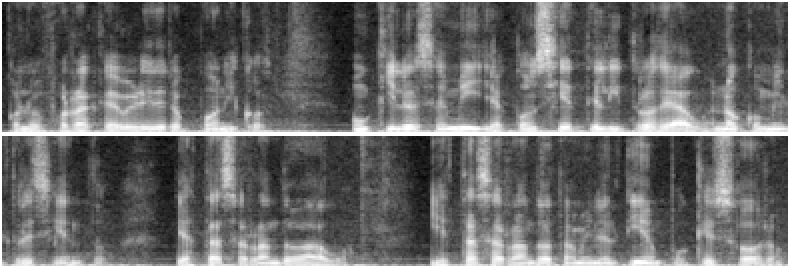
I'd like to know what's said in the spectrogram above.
con los forrajes hidropónicos, un kilo de semilla con 7 litros de agua, no con 1300, ya está cerrando agua y está cerrando también el tiempo, que es oro.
